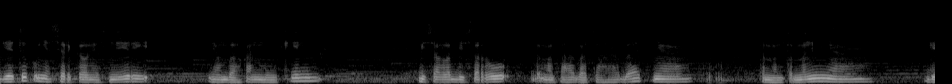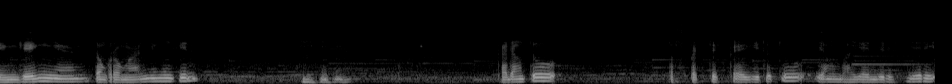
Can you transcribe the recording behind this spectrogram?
Dia tuh punya circle-nya sendiri yang bahkan mungkin bisa lebih seru dengan sahabat-sahabatnya, teman-temannya, geng-gengnya, tongkrongannya mungkin. Kadang tuh perspektif kayak gitu tuh yang bahayain diri sendiri.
